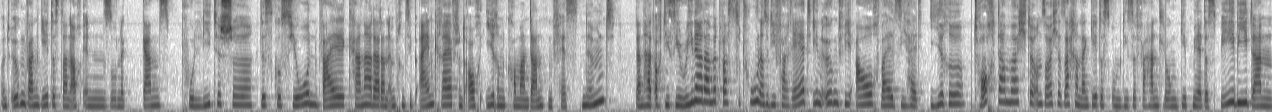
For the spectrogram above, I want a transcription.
Und irgendwann geht es dann auch in so eine ganz politische Diskussion, weil Kanada dann im Prinzip eingreift und auch ihren Kommandanten festnimmt. Dann hat auch die Serena damit was zu tun. Also die verrät ihn irgendwie auch, weil sie halt ihre Tochter möchte und solche Sachen. Dann geht es um diese Verhandlungen, gib mir das Baby, dann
